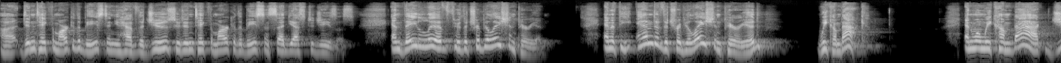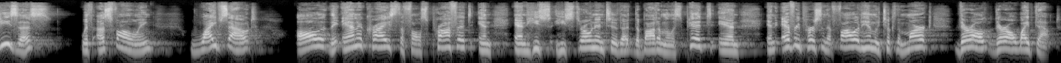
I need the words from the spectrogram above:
uh, didn't take the mark of the beast, and you have the Jews who didn't take the mark of the beast and said yes to Jesus. And they lived through the tribulation period. And at the end of the tribulation period, we come back. And when we come back, Jesus, with us following, wipes out all the antichrist the false prophet and and he's he's thrown into the, the bottomless pit and and every person that followed him who took the mark they're all they're all wiped out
